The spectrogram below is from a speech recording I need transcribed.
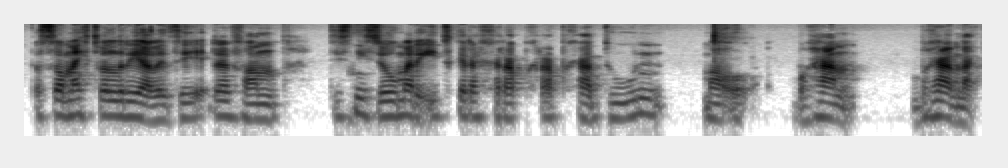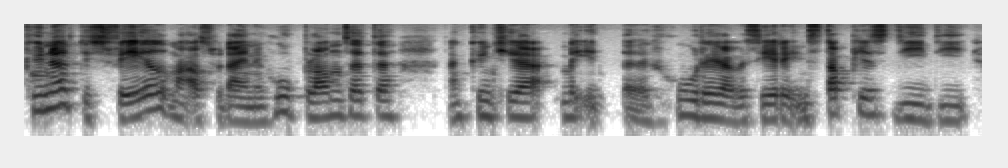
Dat ze dan echt wel realiseren van, het is niet zomaar iets dat je grap, grap gaat doen, maar we gaan, we gaan dat kunnen, het is veel, maar als we dat in een goed plan zetten, dan kun je dat uh, goed realiseren in stapjes die, die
